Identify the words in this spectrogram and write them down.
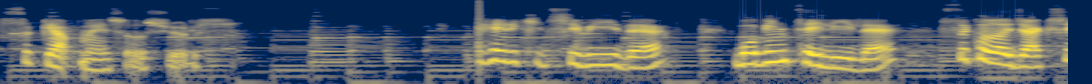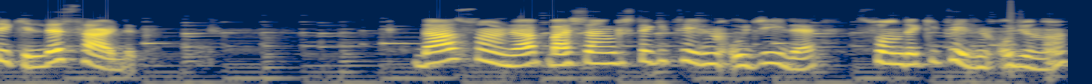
sık yapmaya çalışıyoruz. Her iki çiviyi de bobin teliyle sık olacak şekilde sardık. Daha sonra başlangıçtaki telin ucu ile sondaki telin ucunu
